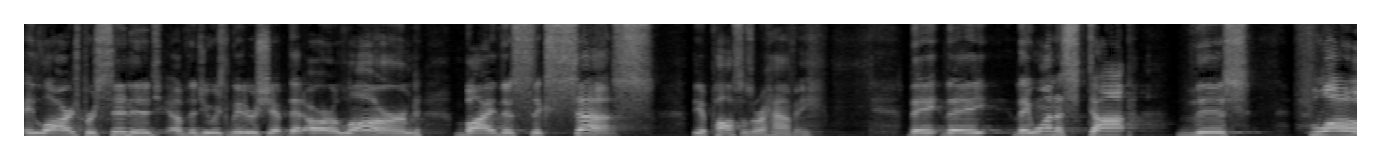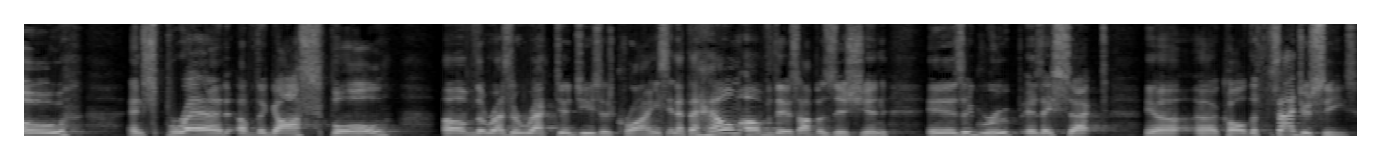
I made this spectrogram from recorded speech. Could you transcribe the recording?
a large percentage of the Jewish leadership that are alarmed by the success the apostles are having. They, they, they want to stop this flow and spread of the gospel of the resurrected Jesus Christ. And at the helm of this opposition is a group, is a sect you know, uh, called the Sadducees.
